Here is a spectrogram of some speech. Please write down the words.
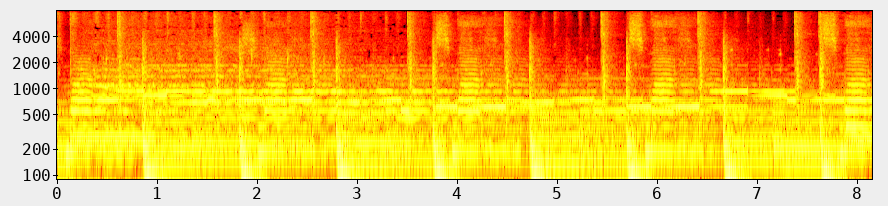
smile. Smile, smile, smile, smile.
